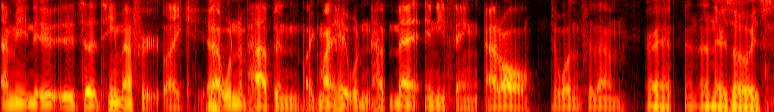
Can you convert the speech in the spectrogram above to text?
I mean, it, it's a team effort. Like, Yeah. that wouldn't have happened. Like, my hit wouldn't have meant anything at all it wasn't for them. Right. And then there's always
